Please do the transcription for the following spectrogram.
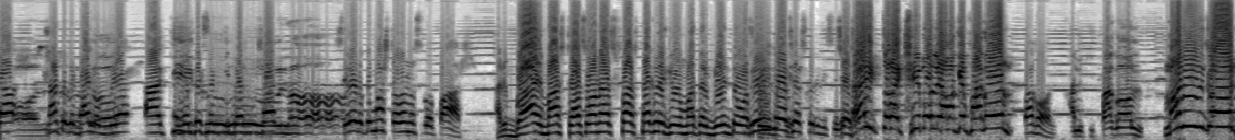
গা নাটকের ডায়লগ দেয়া আকি দেখছেন কি ছেলেটা তো মাস্টার অনার্স পাস। আরে ভাই মাস্টার্স অনার্স পাস থাকলে কি ও মাথার ব্রেন তো শেষ করে দিচ্ছে এই তোরা কি বললি আমাকে পাগল? পাগল। আমি কি পাগল? Money is God.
